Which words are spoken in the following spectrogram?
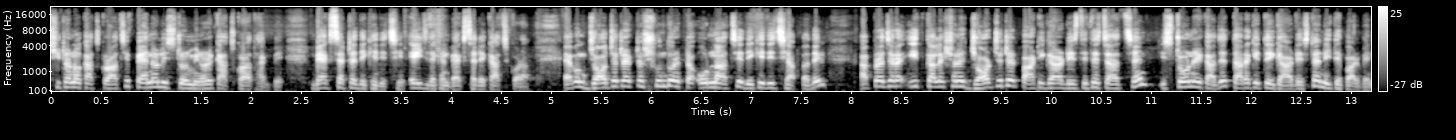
ছিটানো কাজ করা আছে প্যানেল স্টোন মিররে কাজ করা থাকবে। ব্যাক সাইডটা দেখিয়ে দিচ্ছি, এই যে দেখেন ব্যাক সাইডে কাজ করা। এবং জর্জেটের একটা সুন্দর একটা ওড়না আছে, দেখিয়ে দিচ্ছি আপনাদের। আপনারা যারা ঈদ কালেকশনে জর্জেটের পার্টি গার্ডেস দিতে চাচ্ছেন স্টোনের কাজে, তারা কিন্তু এই গার্ডেসটা নিতে পারবেন।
